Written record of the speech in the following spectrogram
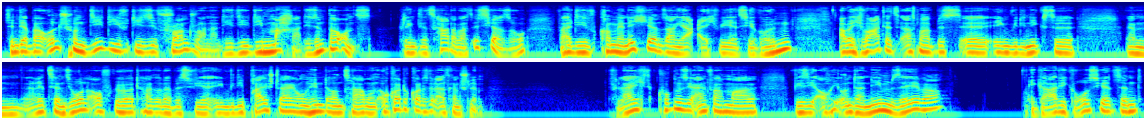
sind ja bei uns schon die, die, die Frontrunner, die, die, die Macher, die sind bei uns. Klingt jetzt hart, aber es ist ja so, weil die kommen ja nicht hier und sagen, ja, ich will jetzt hier gründen, aber ich warte jetzt erstmal, bis äh, irgendwie die nächste ähm, Rezension aufgehört hat oder bis wir irgendwie die Preissteigerung hinter uns haben und oh Gott, oh Gott, das wird alles ganz schlimm. Vielleicht gucken Sie einfach mal, wie Sie auch Ihr Unternehmen selber egal wie groß sie jetzt sind,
